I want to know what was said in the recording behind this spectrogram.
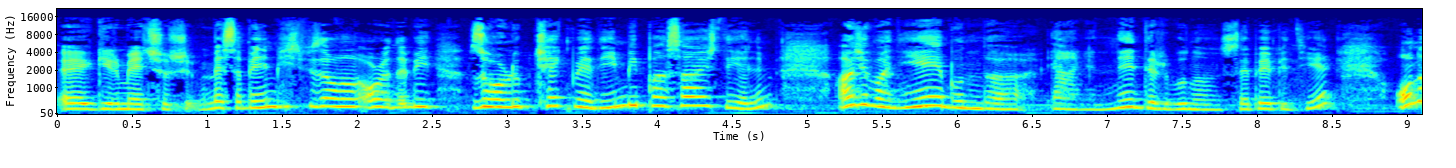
e, girmeye çalışıyorum. Mesela benim hiçbir zaman orada bir zorluk çekmediğim bir pasaj diyelim. Acaba niye bunda yani nedir bunun sebebi diye onu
